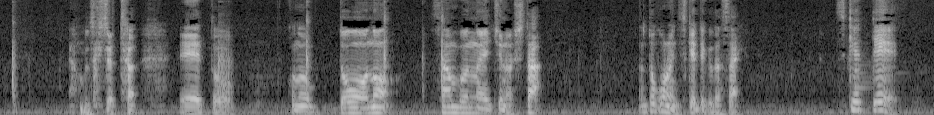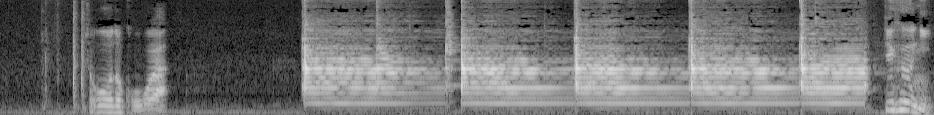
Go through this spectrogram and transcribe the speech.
ぶつけちゃった。えっと、この銅の3分の1の下のところにつけてください。つけて、ちょうどここが、っていう風に、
